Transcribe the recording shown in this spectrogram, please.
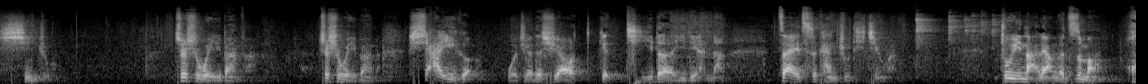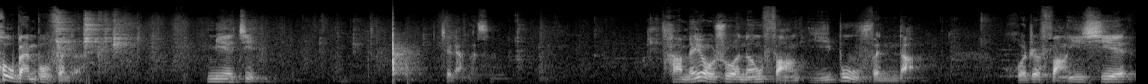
信主，这是唯一办法，这是唯一办法。下一个，我觉得需要给提的一点呢，再次看主题经文，注意哪两个字吗？后半部分的“灭尽”这两个字，他没有说能仿一部分的，或者仿一些，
